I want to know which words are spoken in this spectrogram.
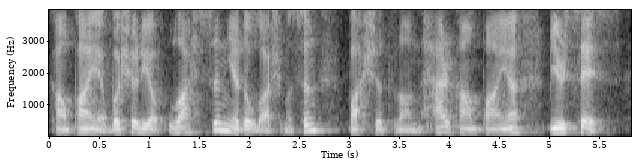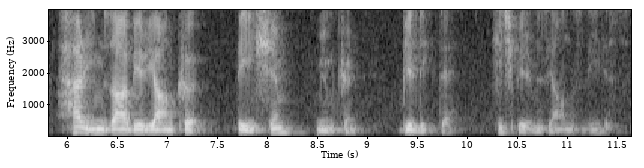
Kampanya başarıya ulaşsın ya da ulaşmasın, başlatılan her kampanya bir ses, her imza bir yankı. Değişim mümkün. Birlikte. Hiçbirimiz yalnız değiliz.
